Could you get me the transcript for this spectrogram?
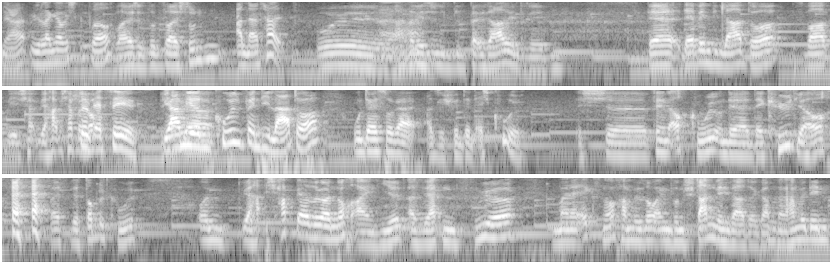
Ja, wie lange habe ich gebraucht? Weißt du, so zwei Stunden? Anderthalb. Ui, ja. hast du richtig die Pedale getreten. Der, der Ventilator, es war, ich habe ich hab Stimmt, ja noch, erzähl. Wir hab haben hier ja, einen coolen Ventilator und der ist sogar, also ich finde den echt cool. Ich äh, finde ihn auch cool und der, der kühlt ja auch. weißt du, der ist doppelt cool. Und ja, ich habe ja sogar noch einen hier. Also wir hatten früher, mit meiner Ex noch, haben wir so einen, so einen Standventilator gehabt. Dann haben wir den,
